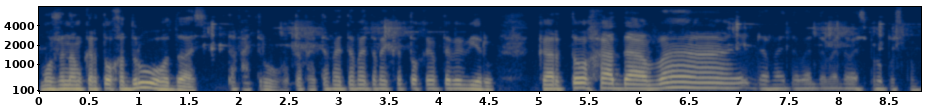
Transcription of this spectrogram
Може нам картоха другого дасть? Давай другого, давай, давай, давай, давай, картоха, я в тебе вірю. Картоха, давай. Давай, давай, давай, давай з пропуском.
